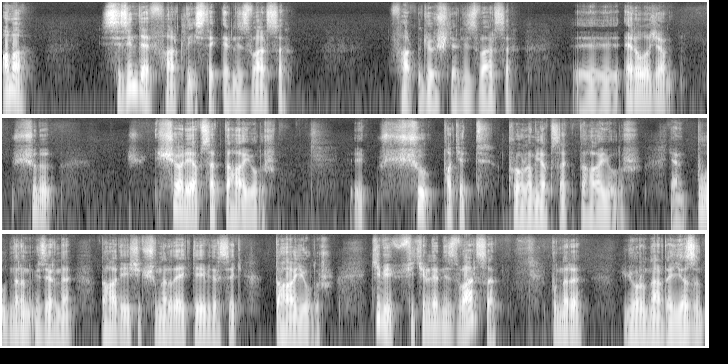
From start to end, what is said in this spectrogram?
Ama sizin de farklı istekleriniz varsa, farklı görüşleriniz varsa, e, Erol Hocam şunu şöyle yapsak daha iyi olur. E, şu paket programı yapsak daha iyi olur. Yani bunların üzerine daha değişik şunları da ekleyebilirsek daha iyi olur gibi fikirleriniz varsa bunları yorumlarda yazın,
